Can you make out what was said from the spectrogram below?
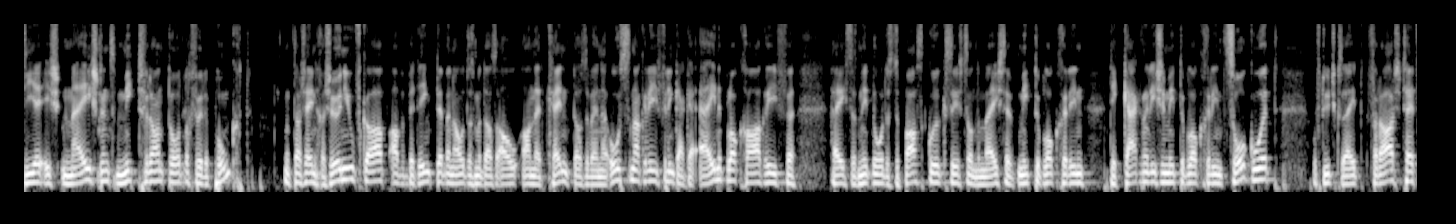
die ist meistens mitverantwortlich für den Punkt. Und das ist eigentlich eine schöne Aufgabe, aber bedingt eben auch, dass man das auch anerkennt. Also wenn eine Aussenangreiferin gegen einen Block angreifen, heisst das nicht nur, dass der Pass gut ist, sondern meistens die Mittelblockerin, die gegnerische Mittelblockerin so gut, auf Deutsch gesagt, verarscht hat,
